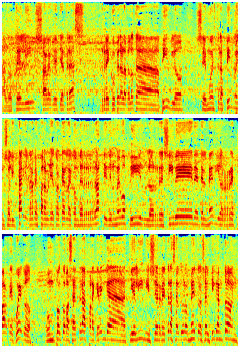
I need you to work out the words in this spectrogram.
Alotelli sale desde atrás. Recupera la pelota Pirlo. Se muestra Pirlo en solitario. Otra vez para venir a tocarla con Berratti. De nuevo Pirlo. Recibe desde el medio. Reparte juego. Un poco más atrás para que venga Chiellini. Se retrasa algunos metros el gigantón.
